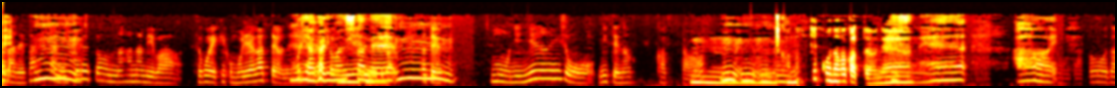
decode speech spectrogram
ーい。そうだね、確かうんにヒルトンの花火は、すごい結構盛り上がったよね。盛り上がりましたね。だってもう2年以上見てなかった？うんうんうん結構長かったよですね。ね。はい。そうだ、そうだ。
